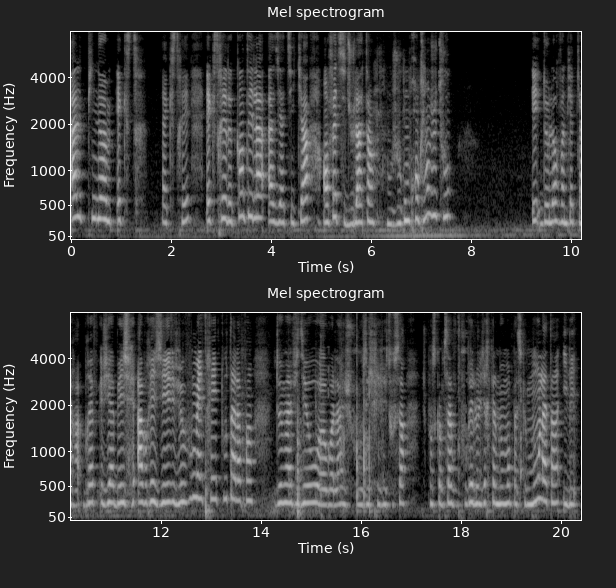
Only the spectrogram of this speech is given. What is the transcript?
alpinum extrait, extrait de Cantella asiatica. En fait, c'est du latin, donc je comprends rien du tout. Et de l'or 24 carats. Bref, j'ai abrégé. Je vous mettrai tout à la fin de ma vidéo. Euh, voilà, je vous écrirai tout ça. Je pense comme ça, vous pourrez le lire calmement parce que mon latin, il est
